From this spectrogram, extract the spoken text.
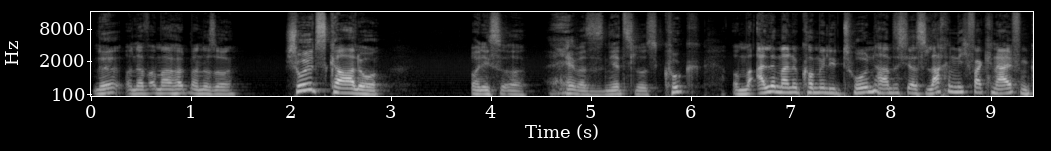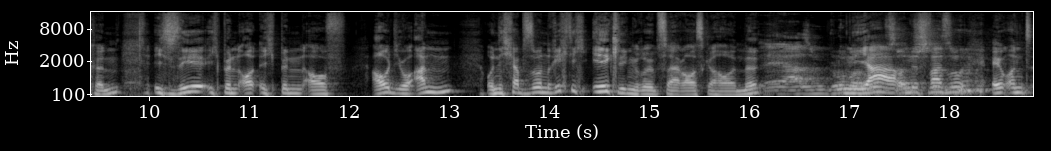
ne? Und auf einmal hört man nur so, Schulz, Carlo. Und ich so, hey, was ist denn jetzt los? Guck. Und alle meine Kommilitonen haben sich das Lachen nicht verkneifen können. Ich sehe, ich bin, ich bin auf Audio an und ich habe so einen richtig ekligen Rülpser rausgehauen, ne? Ja, so ein Blubber. Ja, und es war so, ey, und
